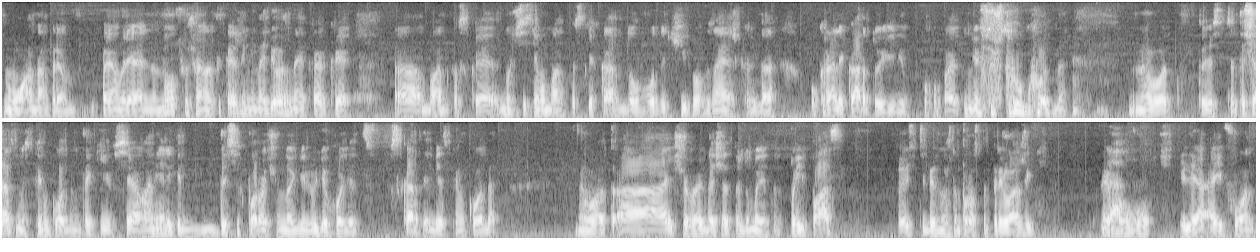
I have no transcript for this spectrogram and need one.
Ну, она прям, прям реально. Ну, слушай, она такая же ненадежная, как и э, банковская, ну, система банковских карт до ввода чипов, знаешь, когда украли карту и покупают у нее все что угодно. Ну вот, то есть это сейчас мы с пин-кодом такие все, а в Америке до сих пор очень многие люди ходят с картой без пин-кода. Вот. А еще когда сейчас придумали этот PayPass, то есть тебе нужно просто приложить Да, Apple Watch или iPhone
